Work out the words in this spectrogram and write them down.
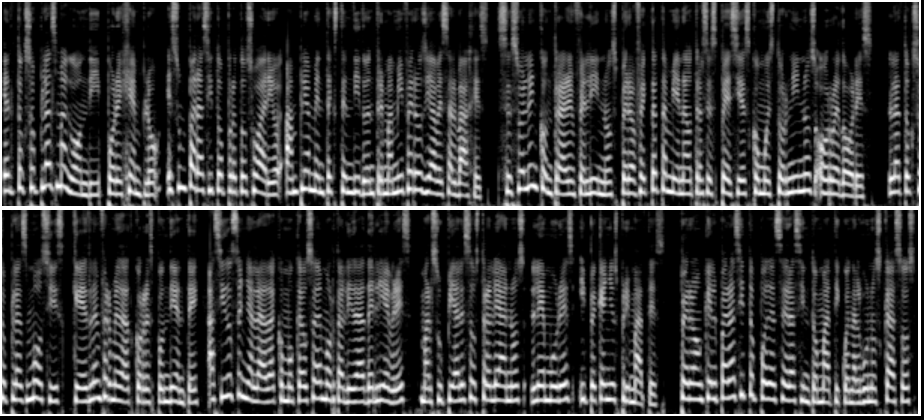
El Toxoplasma gondii, por ejemplo, es un parásito protozoario ampliamente extendido entre mamíferos y aves salvajes. Se suele encontrar en felinos, pero afecta también a otras especies como estorninos o roedores. La toxoplasmosis, que es la enfermedad correspondiente, ha sido señalada como causa de mortalidad de liebres, marsupiales australianos, lémures y pequeños primates. Pero aunque el parásito puede ser asintomático en algunos casos,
